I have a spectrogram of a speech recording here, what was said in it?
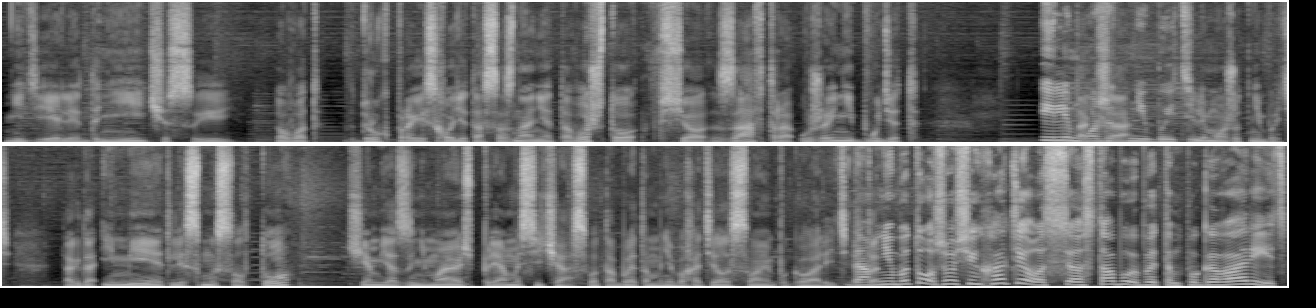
недели, дни, часы, то вот вдруг происходит осознание того, что все, завтра уже не будет. Или ну, тогда- может не быть. Или может не быть. Тогда имеет ли смысл то, чем я занимаюсь прямо сейчас? Вот об этом мне бы хотелось с вами поговорить. Да, Это- мне бы тоже очень хотелось э, с тобой об этом поговорить.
